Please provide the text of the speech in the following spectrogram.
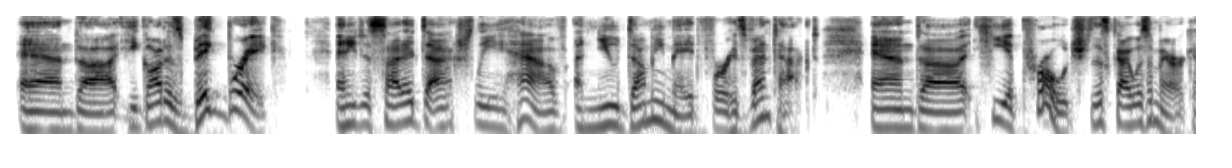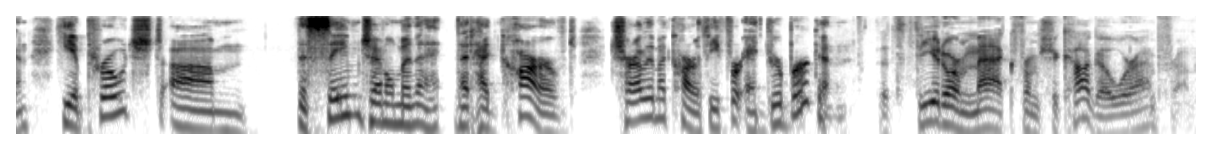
And uh, he got his big break and he decided to actually have a new dummy made for his Ventact. And uh, he approached this guy was American. He approached. Um, the same gentleman that, that had carved Charlie McCarthy for Edgar Bergen. That's Theodore Mack from Chicago, where I'm from.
